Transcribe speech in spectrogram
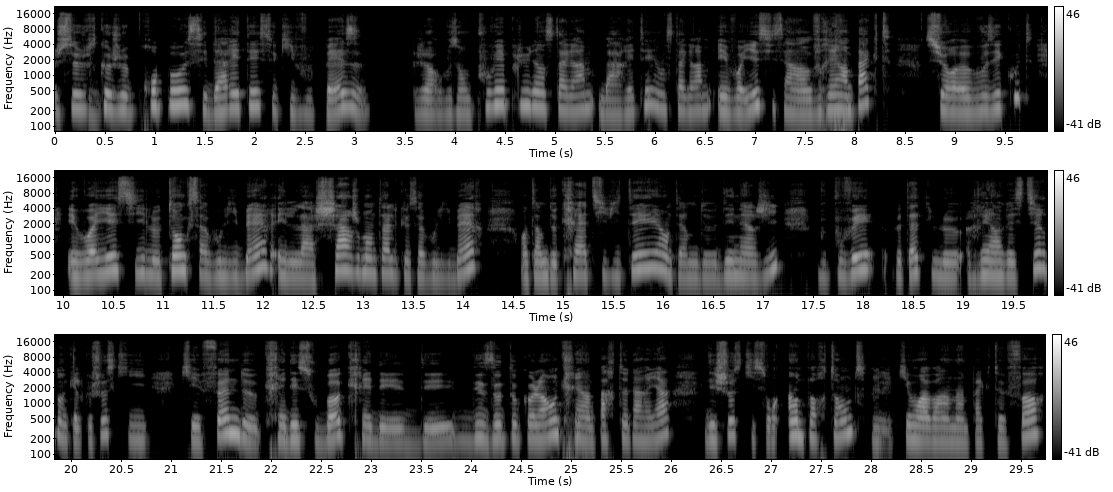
Ce, ce que je propose, c'est d'arrêter ce qui vous pèse. Genre, vous en pouvez plus d'Instagram, bah arrêtez Instagram et voyez si ça a un vrai impact sur euh, vos écoutes et voyez si le temps que ça vous libère et la charge mentale que ça vous libère en termes de créativité, en termes de d'énergie, vous pouvez peut-être le réinvestir dans quelque chose qui qui est fun de créer des sous-bocs, créer des, des des autocollants, créer un partenariat, des choses qui sont importantes, Mm. qui vont avoir un impact fort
